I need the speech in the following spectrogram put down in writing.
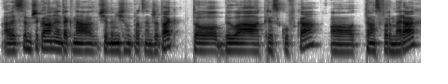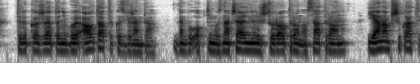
Ale jestem przekonany tak na 70%, że tak. To była kreskówka o Transformerach, tylko że to nie były auta, tylko zwierzęta. Tam był Optimus Naczelny, Szczurotron, Osatron. I ja na przykład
